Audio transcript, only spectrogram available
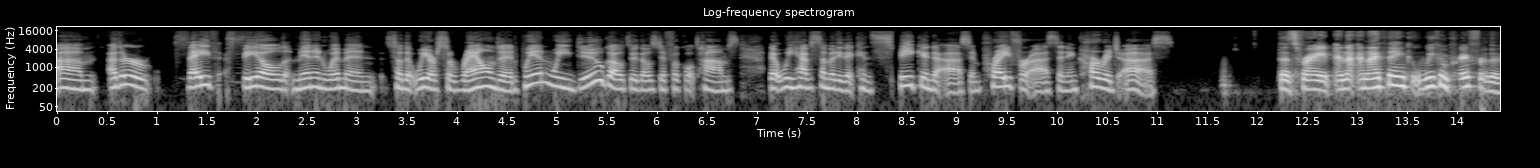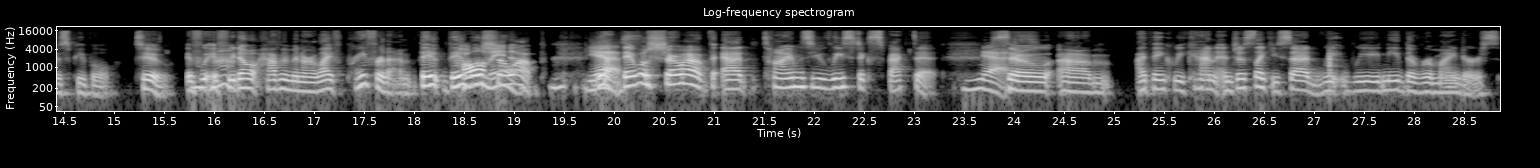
um, other faith filled men and women so that we are surrounded when we do go through those difficult times that we have somebody that can speak into us and pray for us and encourage us that's right and and i think we can pray for those people too if we mm-hmm. if we mm-hmm. don't have them in our life pray for them they they Call will show in. up yes. yeah they will show up at times you least expect it yeah so um i think we can and just like you said we we need the reminders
